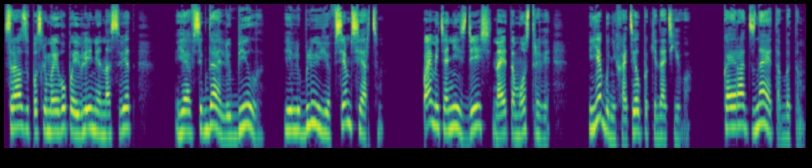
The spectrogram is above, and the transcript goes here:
сразу после моего появления на свет, я всегда любил и люблю ее всем сердцем. Память о ней здесь, на этом острове, и я бы не хотел покидать его. Кайрат знает об этом.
